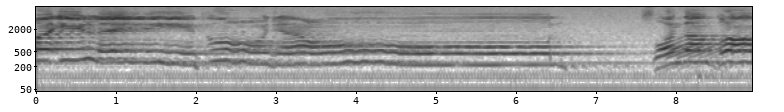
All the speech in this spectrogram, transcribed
وإليه ترجعون. صدق الله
